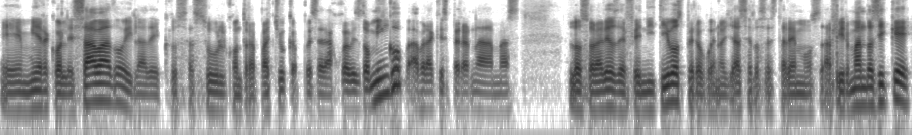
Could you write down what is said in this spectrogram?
eh, miércoles, sábado y la de Cruz Azul contra Pachuca pues será jueves, domingo. Habrá que esperar nada más los horarios definitivos, pero bueno, ya se los estaremos afirmando. Así que,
